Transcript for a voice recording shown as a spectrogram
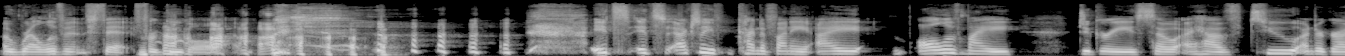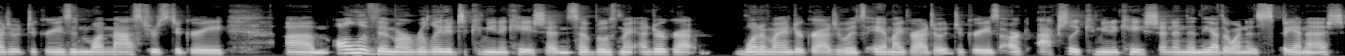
a relevant fit for Google. it's it's actually kind of funny. I all of my degrees. So I have two undergraduate degrees and one master's degree. Um, all of them are related to communication. So both my undergrad, one of my undergraduates and my graduate degrees are actually communication, and then the other one is Spanish.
